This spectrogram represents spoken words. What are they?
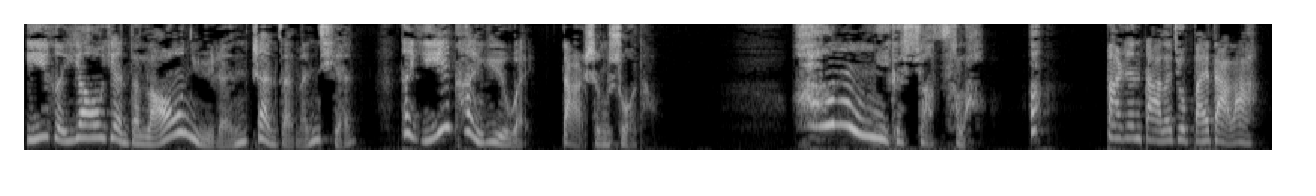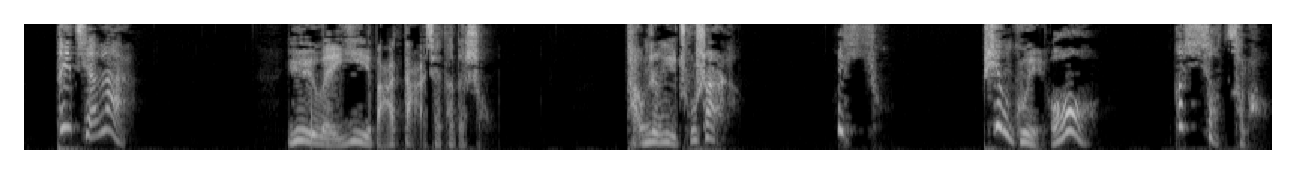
一个妖艳的老女人站在门前。她一看玉伟，大声说道：“哼，你个小次佬啊，把人打了就白打啦，赔钱来！”玉伟一把打下他的手。唐正义出事儿了！哎呦，骗鬼哦！个小次佬，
